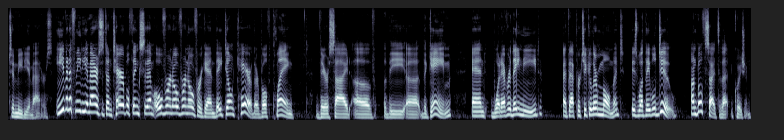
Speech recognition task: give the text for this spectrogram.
to Media Matters. Even if Media Matters has done terrible things to them over and over and over again, they don't care. They're both playing their side of the, uh, the game, and whatever they need at that particular moment is what they will do on both sides of that equation.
